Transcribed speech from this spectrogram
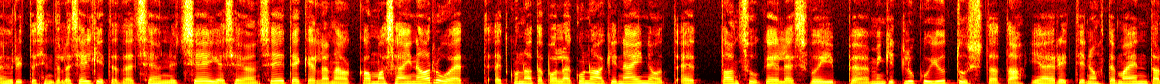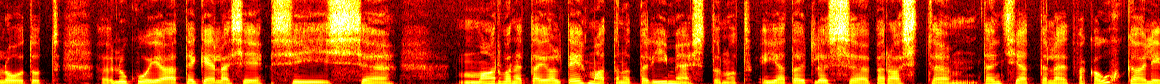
üritasin talle selgitada, et see on nüüd see ja see on see tegelane, aga ma sain aru, et, et kuna ta pole kunagi näinud, et tantsukeeles võib mingit lugu jutustada ja eriti noh, tema enda loodud lugu ja tegelasi, siis äh, ma arvan, et ta ei olnud ehmatanud, ta oli imestunud. Ja ta ütles äh, pärast ähm, tantsijatele, et väga uhke oli,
